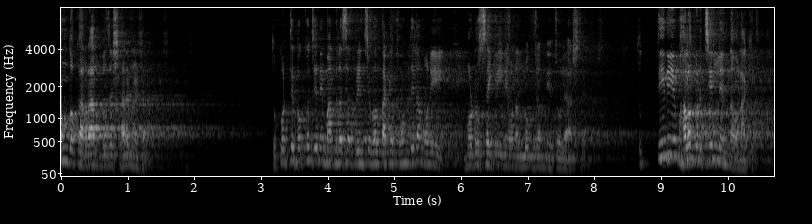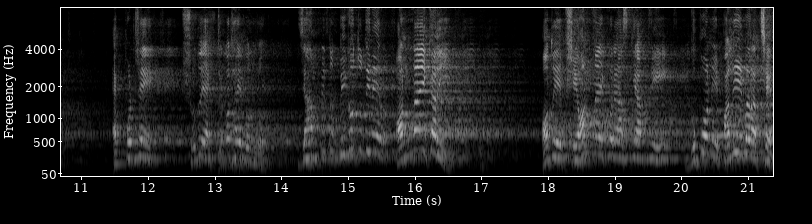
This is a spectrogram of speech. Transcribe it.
অন্ধকার রাত বাজে সাড়ে নয়টা। তো কর্তৃপক্ষ যিনি মাদ্রাসার প্রিন্সিপাল তাকে ফোন দিলাম, উনি মোটর সাইকেল নিয়ে ওনার লোকজন নিয়ে চলে আসলেন। তো তিনি ভালো করে চিনলেন না ওনাকে। এক পর্যায়ে শুধু একটা কথাই বলল যে, আপনি তো বিগত দিনের অন্যায়কারী। অতএব সে অন্যায় করে আজকে আপনি গোপনে পালিয়ে বেড়াচ্ছেন।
